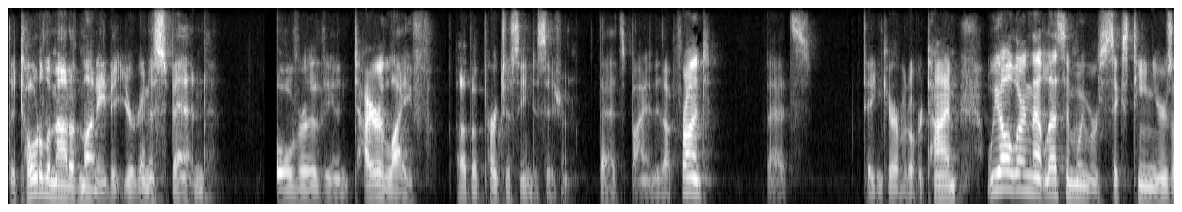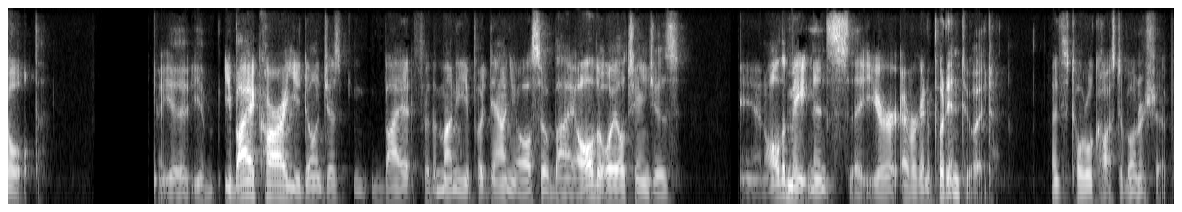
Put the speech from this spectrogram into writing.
the total amount of money that you're going to spend over the entire life of a purchasing decision. That's buying it up front. That's taking care of it over time. We all learned that lesson when we were 16 years old. You, you, you buy a car, you don't just buy it for the money you put down, you also buy all the oil changes, and all the maintenance that you're ever going to put into it. That's total cost of ownership.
